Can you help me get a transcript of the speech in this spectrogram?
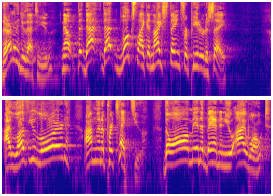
They're not going to do that to you. Now, th- that, that looks like a nice thing for Peter to say. I love you, Lord. I'm going to protect you. Though all men abandon you, I won't.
